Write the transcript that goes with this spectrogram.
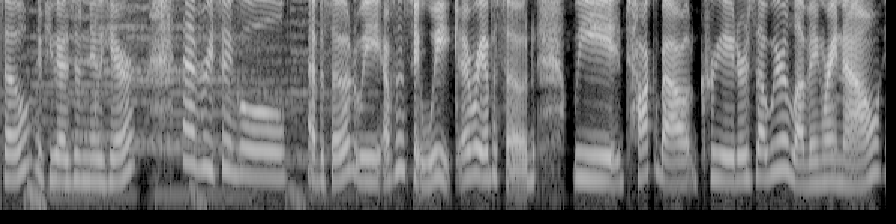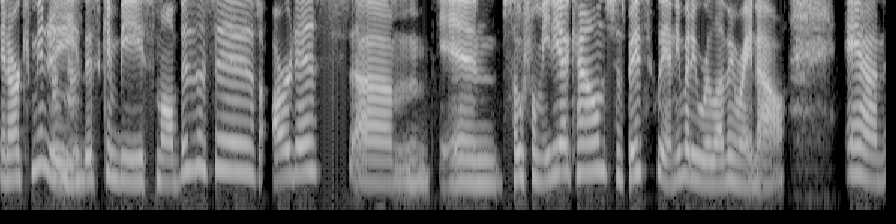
So, if you guys are new here, every single episode, we, I was going to say week, every episode, we talk about creators that we're loving right now in our community. Mm-hmm. This can be small businesses, artists, um, in social media accounts, just basically anybody we're loving right now. And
